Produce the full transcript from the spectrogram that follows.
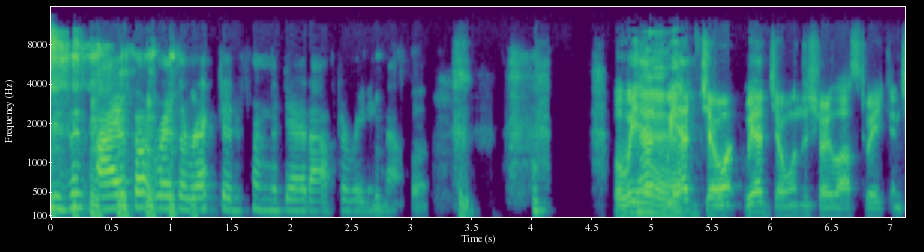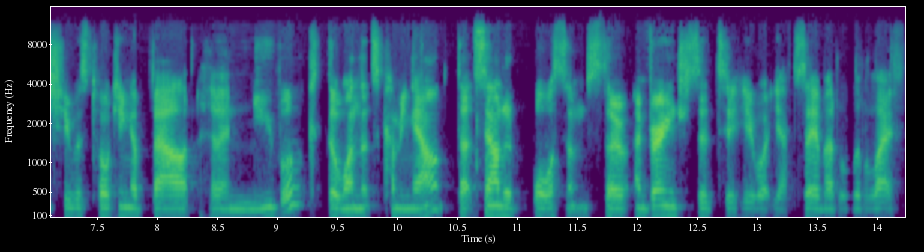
risen, I got resurrected from the dead after reading that book. Well, we had we had Joe we had Joe on the show last week, and she was talking about her new book, the one that's coming out. That sounded awesome. So I'm very interested to hear what you have to say about A Little Life.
